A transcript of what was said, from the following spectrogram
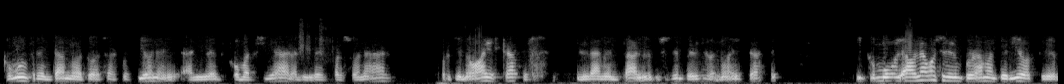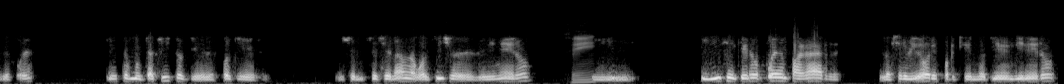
cómo enfrentarnos a todas esas cuestiones a nivel comercial, a nivel personal, porque no hay escape. Es lamentable, lo que yo siempre digo, no hay escape. Y como hablamos en un programa anterior, creo que fue, y estos muchachitos que después que se, se llenaron los bolsillos de- de dinero, sí. y, y dicen que no pueden pagar los servidores porque no tienen dinero,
